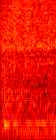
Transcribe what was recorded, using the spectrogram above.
Bye.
